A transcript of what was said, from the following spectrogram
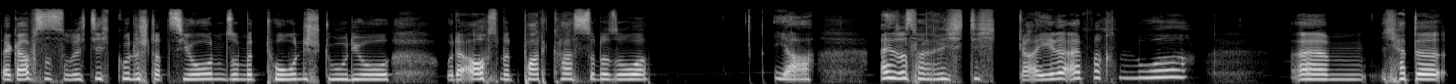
Da gab es so richtig coole Stationen, so mit Tonstudio oder auch mit Podcasts oder so. Ja, also das war richtig geil, einfach nur. Ähm, ich hatte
